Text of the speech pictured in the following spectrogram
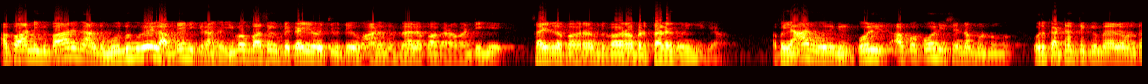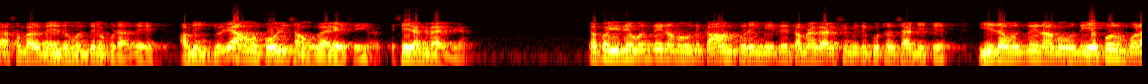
அப்போ அன்றைக்கி பாருங்க அந்த முதுங்கவே இல்லை அப்படியே நிற்கிறாங்க இவன் பார்த்து இப்படி கையை வச்சுக்கிட்டு வானது மேலே பார்க்குறான் வண்டிக்கு சைடில் பார்க்குறான் இப்படி பார்க்குறான் அப்படி தலை குறிஞ்சிக்கிறான் அப்போ யார் ஒதுக்குது? போலீஸ் அப்போ போலீஸ் என்ன பண்ணணும் ஒரு கட்டத்துக்கு மேலே வந்து அசம்பாவிதம் எதுவும் வந்துடக்கூடாது அப்படின்னு சொல்லி அவங்க போலீஸ் அவங்க வேலையை செய்கிறாங்க செய்கிறாங்களா இல்லையா? அப்போ இதை வந்து நம்ம வந்து காவல்துறை மீது தமிழக அரசு மீது குற்றம் சாட்டிட்டு இதை வந்து நாம் வந்து எப்போதும் போல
